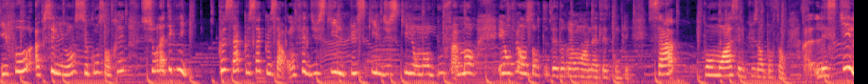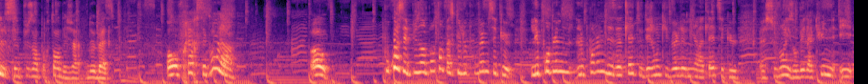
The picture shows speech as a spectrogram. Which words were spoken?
il faut absolument se concentrer sur la technique que ça, que ça, que ça. On fait du skill, du skill, du skill, on en bouffe à mort et on fait en sorte d'être vraiment un athlète complet. Ça, pour moi, c'est le plus important. Les skills, c'est le plus important déjà, de base. Oh frère, c'est bon là Oh pourquoi c'est le plus important? Parce que le problème, c'est que les problèmes, le problème des athlètes ou des gens qui veulent devenir athlètes, c'est que euh, souvent ils ont des lacunes. Et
